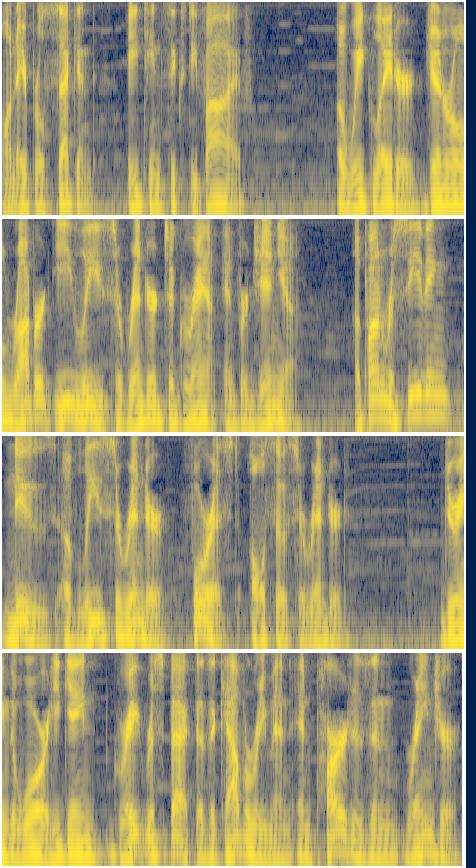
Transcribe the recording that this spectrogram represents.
on April 2, 1865. A week later, General Robert E. Lee surrendered to Grant in Virginia. Upon receiving news of Lee's surrender, Forrest also surrendered. During the war, he gained great respect as a cavalryman and partisan ranger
